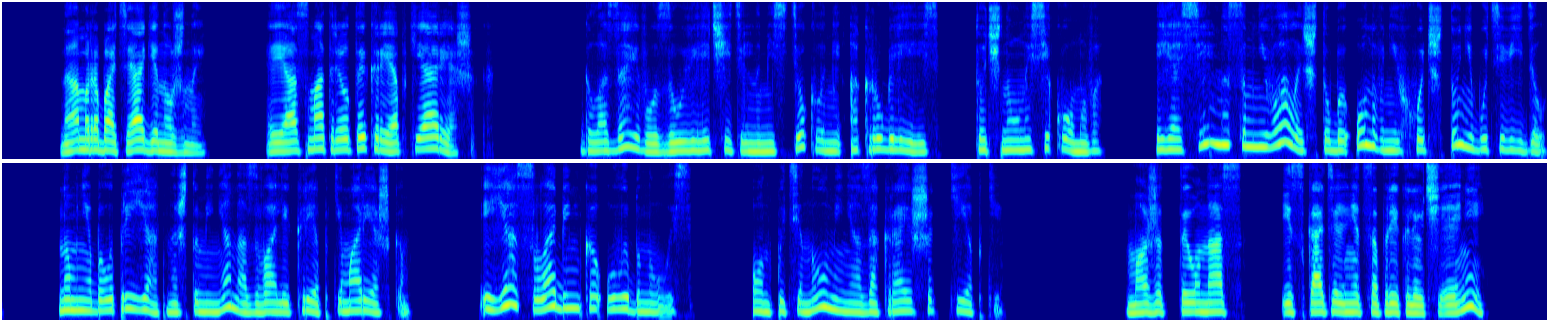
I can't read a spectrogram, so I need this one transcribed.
Нам работяги нужны. Я смотрю, ты крепкий орешек». Глаза его за увеличительными стеклами округлились, точно у насекомого. И я сильно сомневалась, чтобы он в них хоть что-нибудь видел. Но мне было приятно, что меня назвали крепким орешком. И я слабенько улыбнулась. Он потянул меня за краешек кепки. «Может, ты у нас искательница приключений?»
